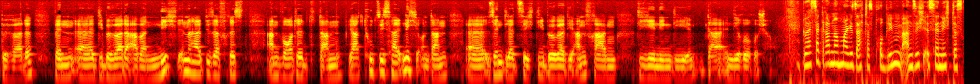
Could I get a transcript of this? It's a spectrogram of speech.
Behörde. Wenn äh, die Behörde aber nicht innerhalb dieser Frist antwortet, dann ja, tut sie es halt nicht. Und dann äh, sind letztlich die Bürger, die anfragen, diejenigen, die da in die Röhre schauen. Du hast ja gerade noch mal gesagt, das Problem an sich ist ja nicht das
